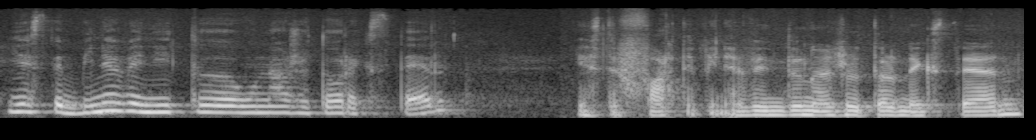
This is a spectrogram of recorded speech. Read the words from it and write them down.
este binevenit uh, un ajutor extern? Este foarte binevenit un ajutor extern.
